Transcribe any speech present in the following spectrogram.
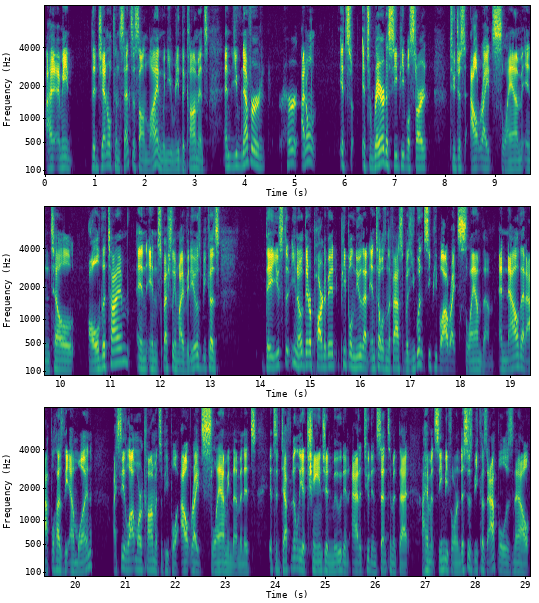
I, I mean, the general consensus online when you read the comments, and you've never heard. I don't it's it's rare to see people start to just outright slam Intel all the time and in, in especially in my videos because they used to, you know, they're part of it. People knew that Intel wasn't the fastest, but you wouldn't see people outright slam them. And now that Apple has the M1, I see a lot more comments of people outright slamming them, and it's it's a definitely a change in mood and attitude and sentiment that I haven't seen before. And this is because Apple is now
